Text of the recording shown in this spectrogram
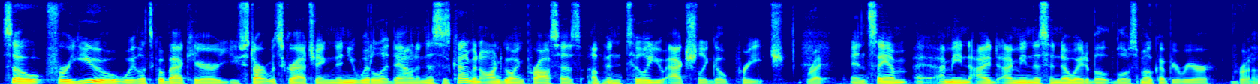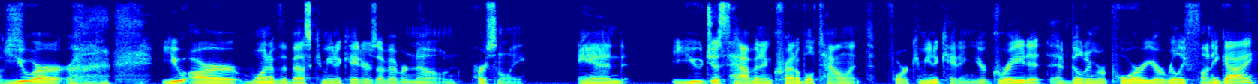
So for you, wait, let's go back here. You start with scratching, then you whittle it down, and this is kind of an ongoing process up mm-hmm. until you actually go preach. Right. And Sam, I I mean, I, I mean this in no way to blow, blow smoke up your rear. Gross. You are, you are one of the best communicators I've ever known personally, and you just have an incredible talent for communicating. You're great at, at building rapport. You're a really funny guy,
